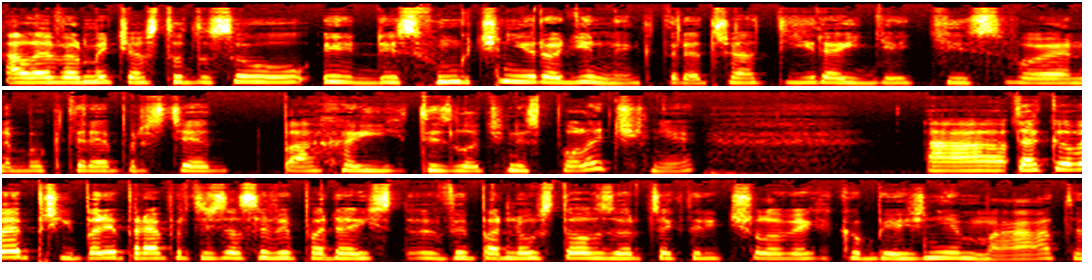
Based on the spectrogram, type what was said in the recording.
ale velmi často to jsou i dysfunkční rodiny, které třeba týrají děti svoje nebo které prostě páchají ty zločiny společně. A takové případy právě protože zase vypadají, vypadnou z toho vzorce, který člověk jako běžně má, to,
